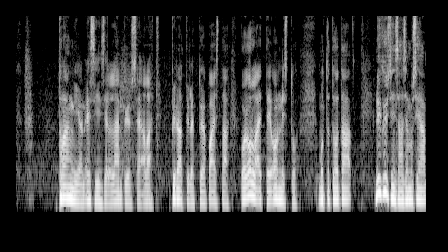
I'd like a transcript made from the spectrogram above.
trangian esiin siellä lämpiössä ja alat piraattilettuja paistaa. Voi olla, ettei onnistu, mutta tuota, nykyisin saa semmoisia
